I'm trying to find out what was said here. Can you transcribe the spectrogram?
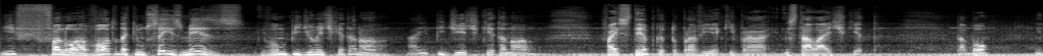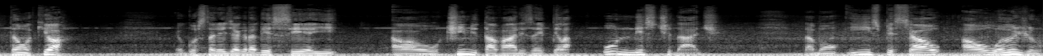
e falou, ó, volta daqui uns seis meses e vamos pedir uma etiqueta nova. Aí pedi etiqueta nova. Faz tempo que eu tô para vir aqui para instalar a etiqueta. Tá bom? Então aqui, ó, eu gostaria de agradecer aí ao time Tavares aí pela honestidade. Tá bom? E em especial ao Ângelo,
